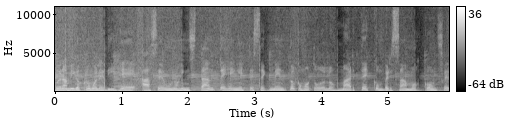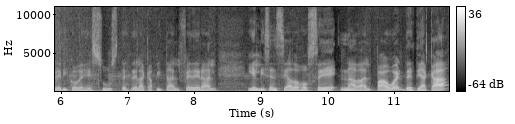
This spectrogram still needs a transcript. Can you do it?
Bueno amigos, como les dije hace unos instantes, en este segmento, como todos los martes, conversamos con Federico de Jesús desde la capital federal y el licenciado José Nadal Power desde acá,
